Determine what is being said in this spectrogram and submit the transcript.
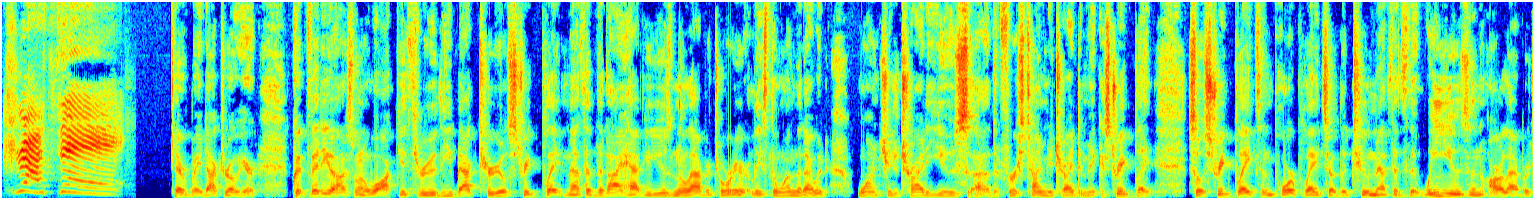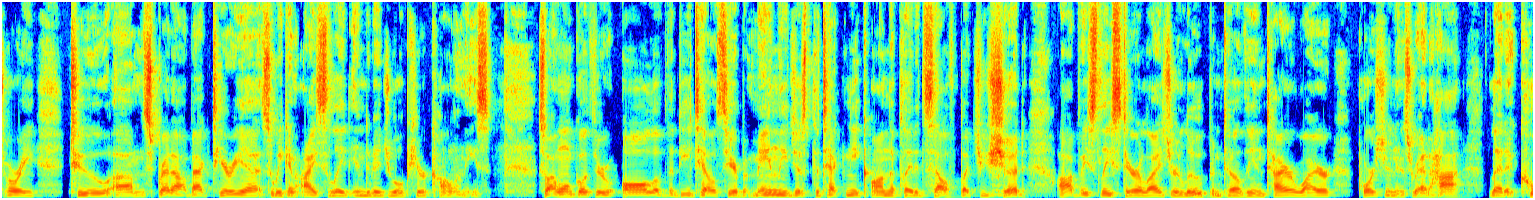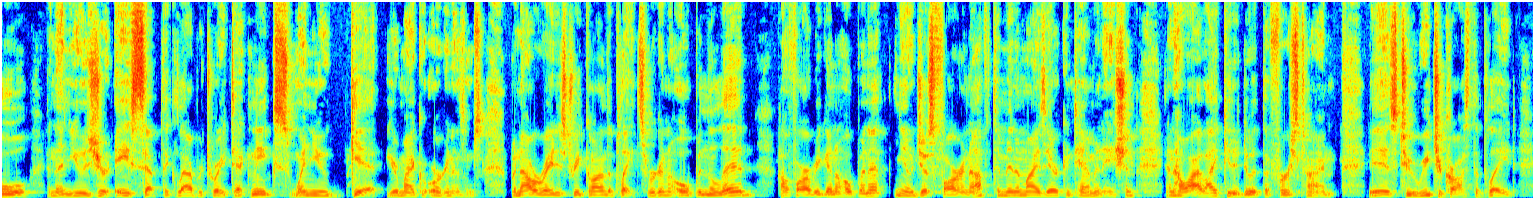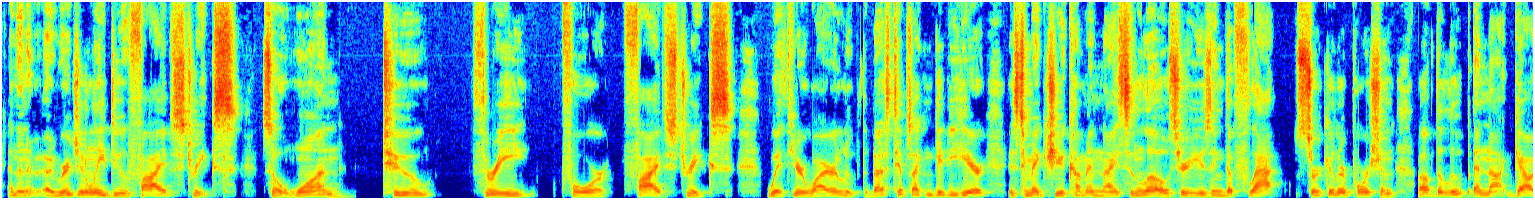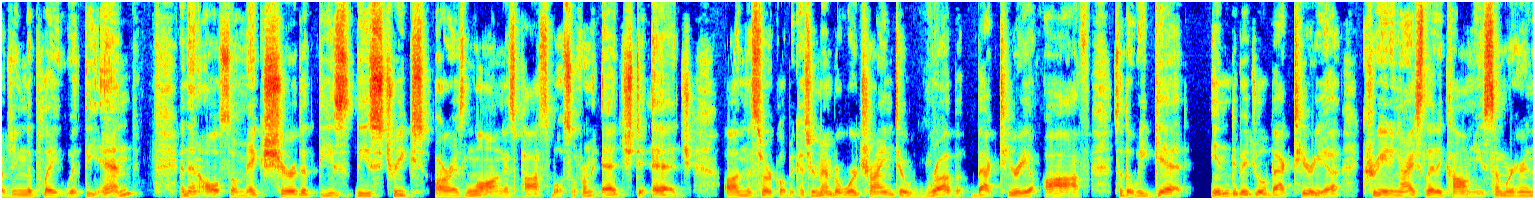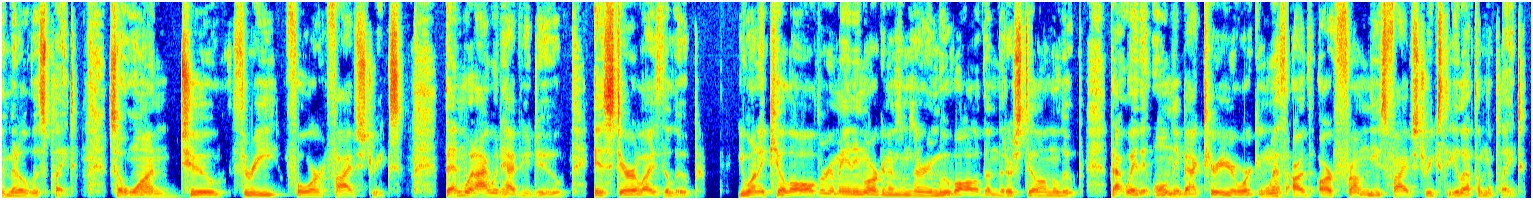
Trust it. Hey everybody, Dr. O here. Quick video, I just want to walk you through the bacterial streak plate method that I have you use in the laboratory, or at least the one that I would want you to try to use uh, the first time you tried to make a streak plate. So streak plates and pour plates are the two methods that we use in our laboratory to um, spread out bacteria so we can isolate individual pure colonies. So I won't go through all of the details here, but mainly just the technique on the plate itself, but you should obviously sterilize your loop until the entire wire portion is red hot, let it cool, and then use your aseptic laboratory techniques when you get your microorganisms. But now we're ready to streak onto the plates. We're going to open the lid. How far are we going to open it? You know, just far enough to minimize air contamination. And how I like you to do it the first time is to reach across the plate and then originally do five streaks. So one, two, three, four, five streaks with your wire loop. The best tips I can give you here is to make sure you come in nice and low so you're using the flat circular portion of the loop and not gouging the plate with the end. And then also make sure that these, these streaks are as long as possible, so from edge to edge on the circle, because remember, we're trying to rub bacteria off so that we get individual bacteria creating isolated colonies somewhere here in the middle of this plate. So one, two, three, four, five streaks. Then what I would have you do is sterilize the loop. You want to kill all the remaining organisms and remove all of them that are still on the loop. That way the only bacteria you're working with are, are from these five streaks that you left on the plate.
